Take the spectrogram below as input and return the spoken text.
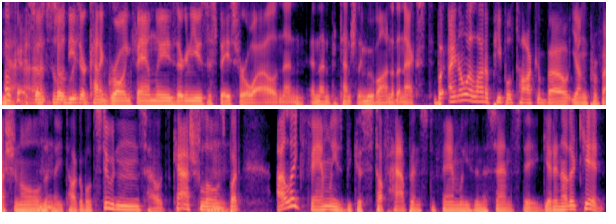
Yeah, okay, so so these are kind of growing families. They're going to use the space for a while, and then and then potentially move on to the next. but i know a lot of people talk about young professionals and mm-hmm. they talk about students how it's cash flows but i like families because stuff happens to families in a sense they get another kid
